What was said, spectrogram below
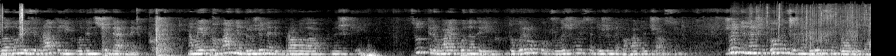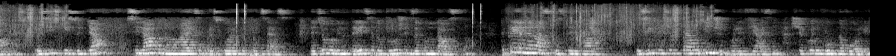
Планую зібрати їх в один щоденник. На моє прохання дружина відправила книжки. Суд триває понад рік. До вироку залишилося дуже небагато часу. Жодні наші докази не беруться до уваги. Російський суддя всіляко намагається прискорити процес. Для цього він вдається до порушень законодавства. Таке я не раз спостерігав, освітлюючи справу інших політв'язнів, ще коли був на волі.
